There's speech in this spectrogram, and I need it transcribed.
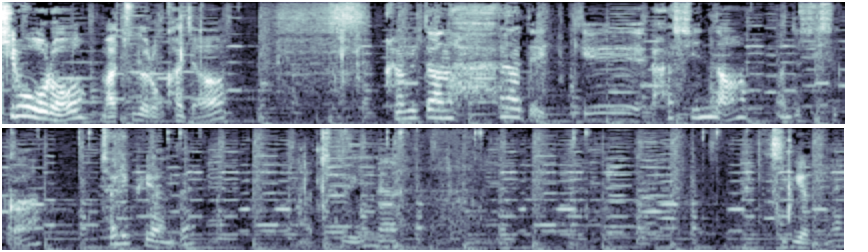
7호로 맞추도록 하죠. 그럼 일단 해야 될 게 할 수 있나? 만들 수 있을까? 철이 필요한데? 아, 철이 있네. 집이 없네.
